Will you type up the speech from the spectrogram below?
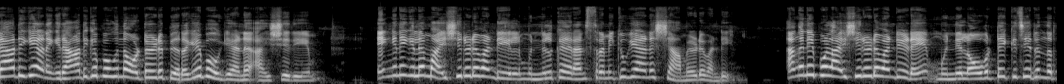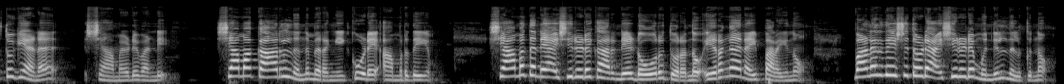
രാധികയാണെങ്കിൽ രാധിക പോകുന്ന ഓട്ടോയുടെ പിറകെ പോവുകയാണ് ഐശ്വര്യയും. എങ്ങനെയെങ്കിലും ഐശ്വര്യയുടെ വണ്ടിയിൽ മുന്നിൽ കയറാൻ ശ്രമിക്കുകയാണ് ശ്യാമയുടെ വണ്ടി. അങ്ങനെ ഇപ്പോൾ ഐശ്വര്യയുടെ വണ്ടിയുടെ മുന്നിൽ ഓവർടേക്ക് ചെയ്ത് നിർത്തുകയാണ് ശ്യാമയുടെ വണ്ടി. ശ്യാമ കാറിൽ നിന്നും ഇറങ്ങി. കൂടെ അമൃതയും. ശ്യാമ തന്നെ ഐശ്വര്യയുടെ കാറിന്റെ ഡോറ് തുറന്നു. ഇറങ്ങാനായി പറയുന്നു. വളരെ ദേഷ്യത്തോടെ ഐശ്വര്യയുടെ മുന്നിൽ നിൽക്കുന്നു.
